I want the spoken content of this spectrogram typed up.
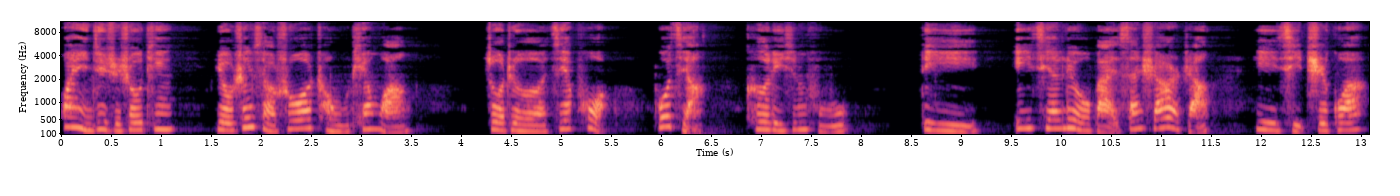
欢迎继续收听有声小说《宠物天王》，作者：揭破，播讲：颗粒心福，第一千六百三十二章：一起吃瓜。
